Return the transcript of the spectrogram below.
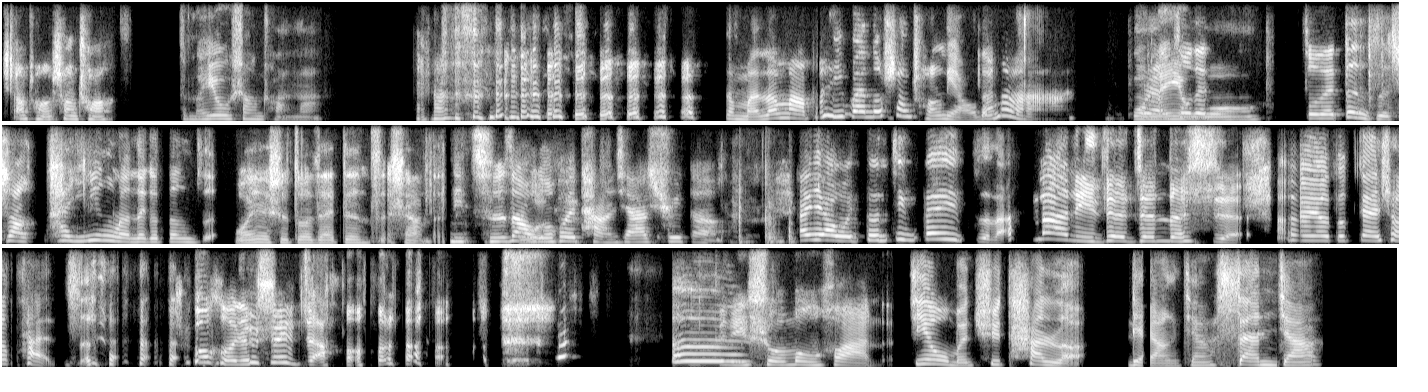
上床，上床。怎么又上床了？怎么了嘛？不是一般都上床聊的嘛？我没有哦。坐在凳子上太硬了，那个凳子。我也是坐在凳子上的。你迟早都会躺下去的。哎呀，我都进被子了。那你这真的是，哎呀，都盖上毯子了，过会就睡着了。跟你说梦话呢。今天我们去探了两家、三家，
